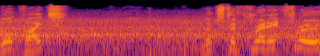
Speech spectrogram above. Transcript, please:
Nordtveit looks to thread it through.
